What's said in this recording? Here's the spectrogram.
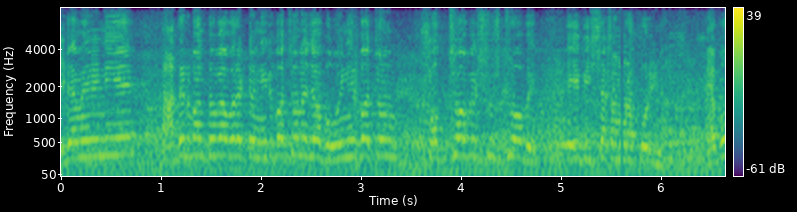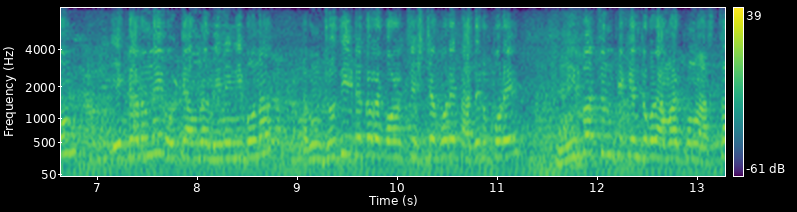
এটা মেনে নিয়ে তাদের মাধ্যমে আবার একটা নির্বাচনে যাব। ওই নির্বাচন স্বচ্ছ হবে, সুষ্ঠু হবে, এই বিশ্বাস আমরা করি না। এবং এ কারণে ওইটা আমরা মেনে নিব না, এবং যদি এটা তারা করার চেষ্টা করে, তাদের উপরে নির্বাচনকে কেন্দ্র করে আমার কোনো আস্থা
